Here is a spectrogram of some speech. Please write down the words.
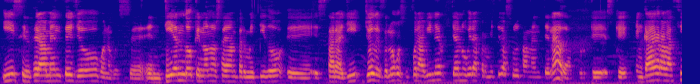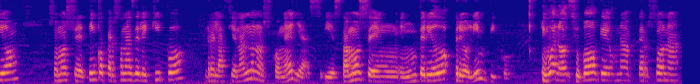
y sinceramente yo, bueno, pues eh, entiendo que no nos hayan permitido eh, estar allí. Yo, desde luego, si fuera Wiener, ya no hubiera permitido absolutamente nada, porque es que en cada grabación somos cinco personas del equipo relacionándonos con ellas y estamos en, en un periodo preolímpico. Y bueno, supongo que una persona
